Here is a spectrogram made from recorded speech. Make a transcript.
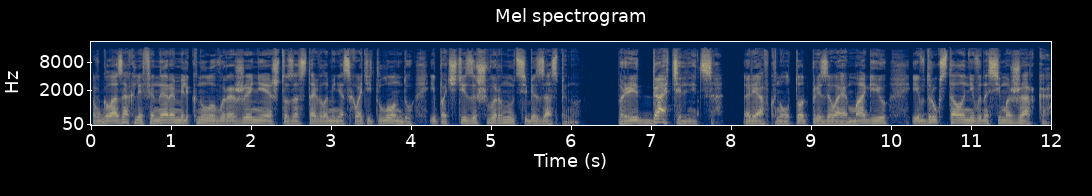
В глазах Лефенера мелькнуло выражение, что заставило меня схватить Лонду и почти зашвырнуть себе за спину. «Предательница!» — рявкнул тот, призывая магию, и вдруг стало невыносимо жарко.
